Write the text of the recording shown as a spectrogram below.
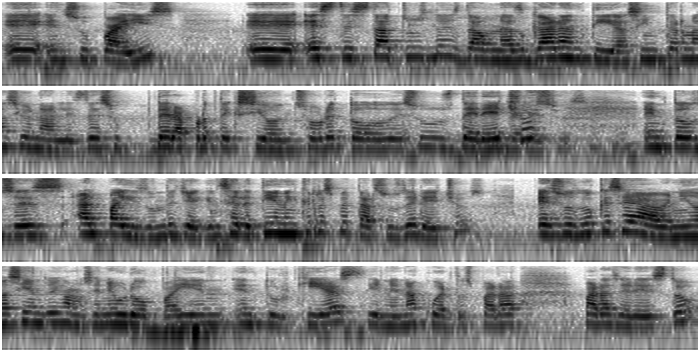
eh, en su país eh, este estatus les da unas garantías internacionales de, su, de la protección, sobre todo de sus derechos. Entonces, al país donde lleguen se le tienen que respetar sus derechos. Eso es lo que se ha venido haciendo, digamos, en Europa y en, en Turquía. Tienen acuerdos para, para hacer esto.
